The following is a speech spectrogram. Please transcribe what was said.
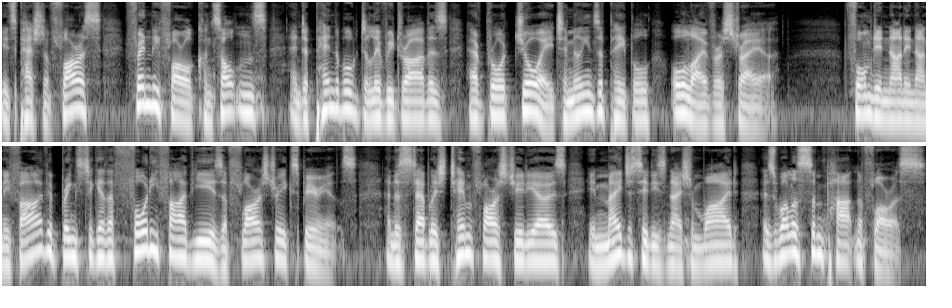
Its passionate florists, friendly floral consultants, and dependable delivery drivers have brought joy to millions of people all over Australia. Formed in 1995, it brings together 45 years of floristry experience and established 10 florist studios in major cities nationwide, as well as some partner florists.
